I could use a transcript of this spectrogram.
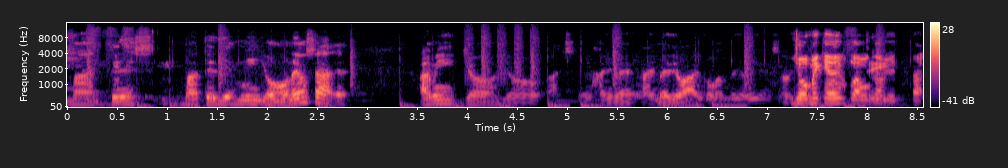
más de, más de 10 millones, o sea, eh, a mí, yo, yo, ahí me, ahí me dio algo cuando yo vi eso. Yo me quedé con la boca Sí. abierta.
